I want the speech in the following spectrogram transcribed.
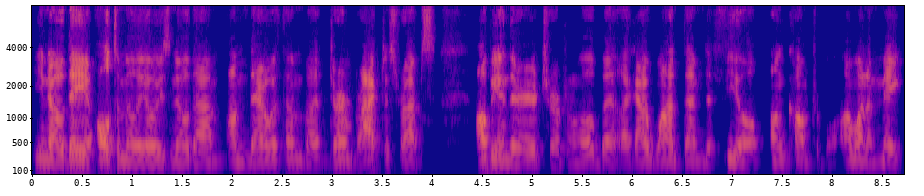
you know, they ultimately always know that I'm I'm there with them, but during practice reps, I'll be in their ear chirping a little bit. Like I want them to feel uncomfortable. I want to make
